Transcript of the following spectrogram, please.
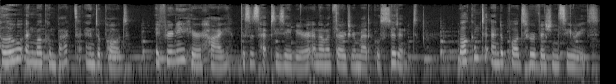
Hello and welcome back to Endopod. If you're new here, hi, this is Hepsi Xavier and I'm a third year medical student. Welcome to Endopod's revision series.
